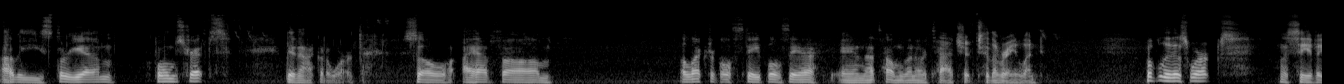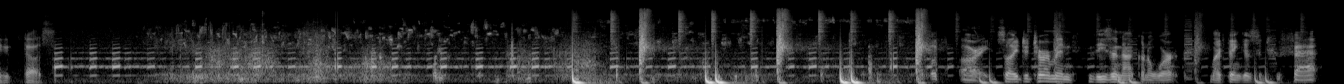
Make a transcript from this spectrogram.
are these 3M foam strips. They're not going to work. So I have some electrical staples there and that's how I'm going to attach it to the railing. Hopefully this works. Let's see if it does. All right, so I determined these are not going to work. My fingers are too fat.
